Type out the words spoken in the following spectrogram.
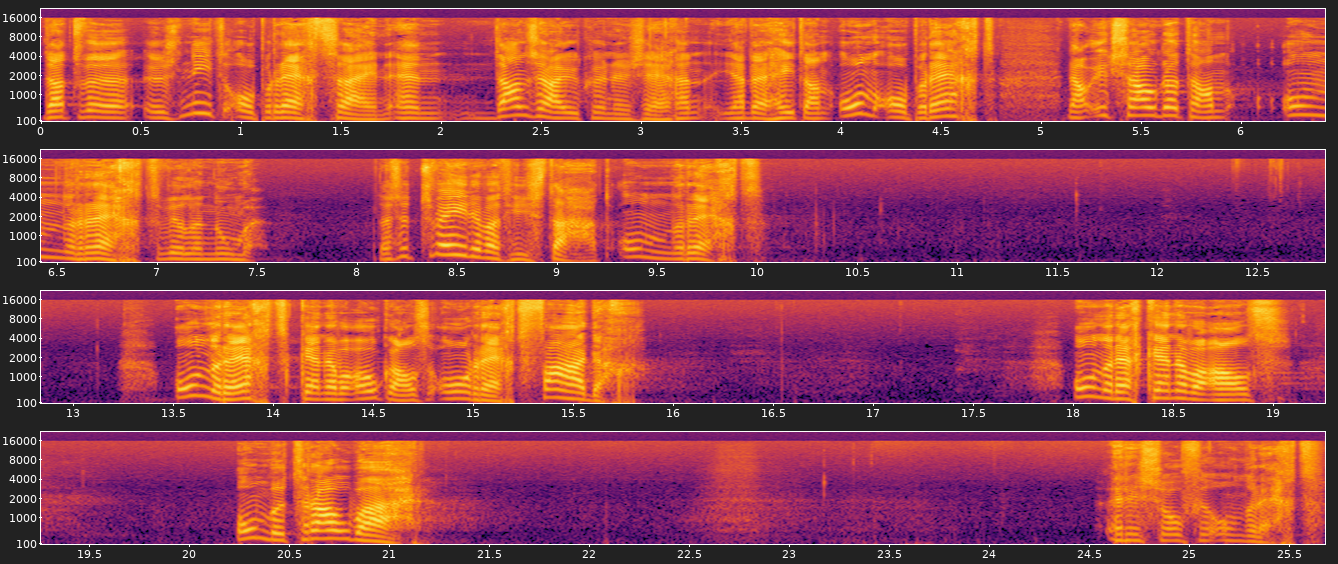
Dat we dus niet oprecht zijn. En dan zou je kunnen zeggen, ja dat heet dan onoprecht. Nou, ik zou dat dan onrecht willen noemen. Dat is het tweede wat hier staat, onrecht. Onrecht kennen we ook als onrechtvaardig. Onrecht kennen we als onbetrouwbaar. Er is zoveel onrecht.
